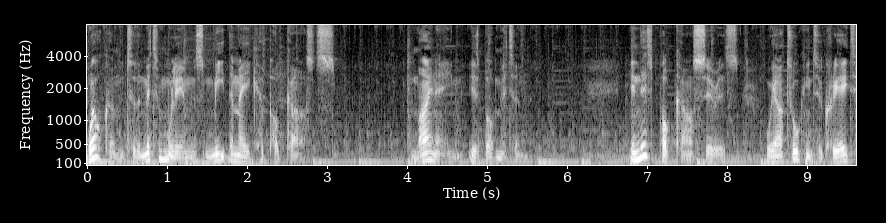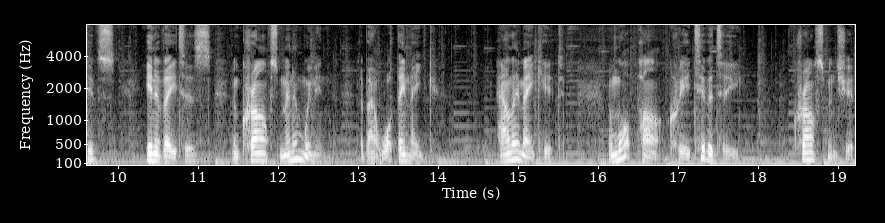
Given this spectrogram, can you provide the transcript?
Welcome to the Mytton Williams Meet the Maker podcasts. My name is Bob Mytton. In this podcast series, we are talking to creatives, innovators, and craftsmen and women about what they make, how they make it, and what part creativity, craftsmanship,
